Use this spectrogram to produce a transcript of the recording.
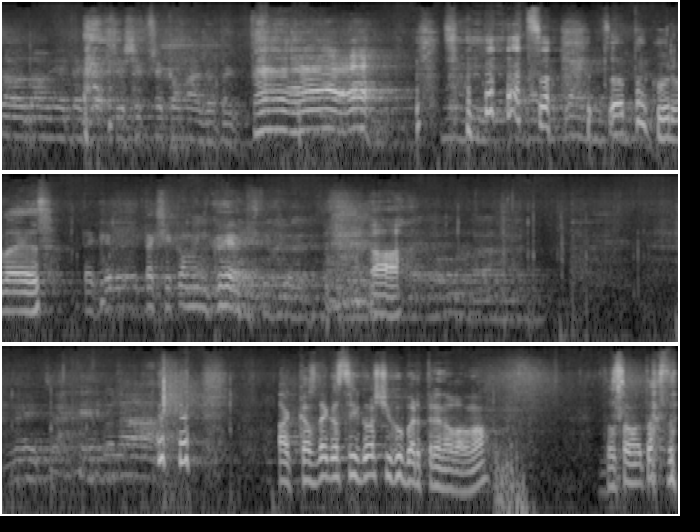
co do mnie tak zawsze się przekomarza, tak. Co, co to kurwa jest? Tak, tak się komunikujemy z tym. A. Tak, każdego z tych gości Hubert trenował, no. To, są, to, to,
